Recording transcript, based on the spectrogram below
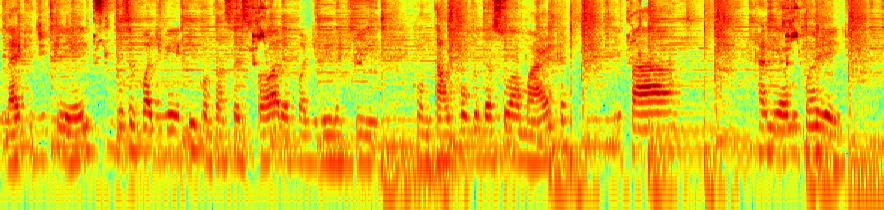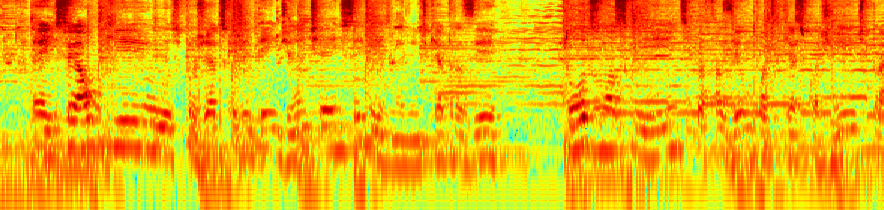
leque de clientes, você pode vir aqui contar sua história, pode vir aqui contar um pouco da sua marca e tá caminhando com a gente. É, isso é algo que os projetos que a gente tem em diante é isso aí mesmo. Né? A gente quer trazer todos os nossos clientes para fazer um podcast com a gente, para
